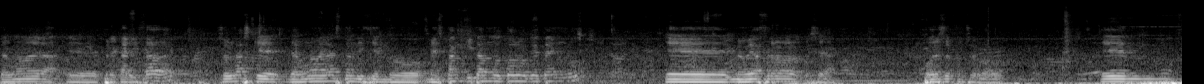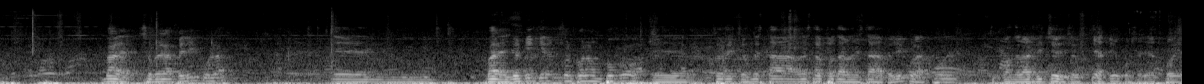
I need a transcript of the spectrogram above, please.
de alguna manera eh, precarizadas, son las que de alguna manera están diciendo, me están quitando todo lo que tengo, eh, me voy a cerrar a lo que sea. Por eso es conservador. Eh, vale, sobre la película. Eh, vale, yo aquí quiero incorporar un poco. Tú has dicho, ¿dónde está, ¿dónde está el protagonista de la película? Pues cuando lo has dicho, he dicho, hostia, tío, pues sería. Pues,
